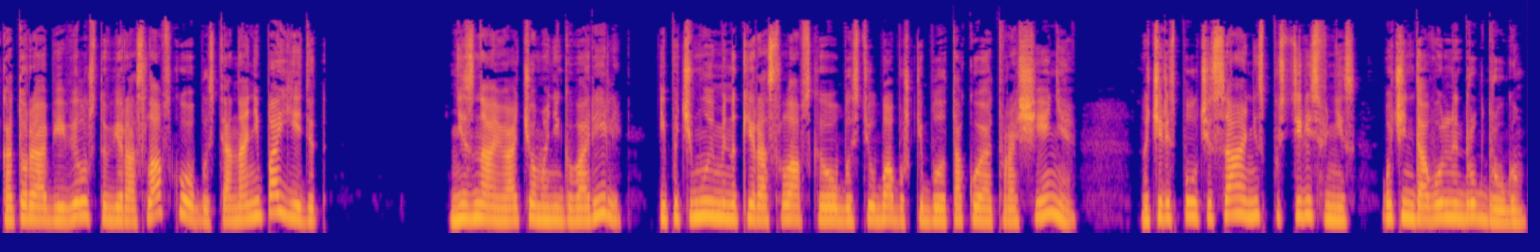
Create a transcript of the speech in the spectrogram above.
которая объявила, что в Ярославскую область она не поедет. Не знаю, о чем они говорили и почему именно к Ярославской области у бабушки было такое отвращение, но через полчаса они спустились вниз, очень довольны друг другом,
